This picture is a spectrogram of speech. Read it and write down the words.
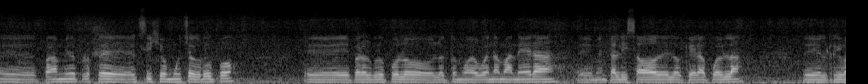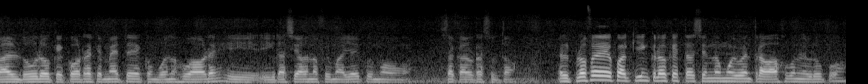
Eh, para mí el profe exigió mucho al grupo, eh, pero el grupo lo, lo, tomó de buena manera, eh, mentalizado de lo que era Puebla, del rival duro que corre, que mete con buenos jugadores y, y gracias a Dios nos fuimos allá y pudimos sacar el resultado. El profe Joaquín creo que está haciendo muy buen trabajo con el grupo,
